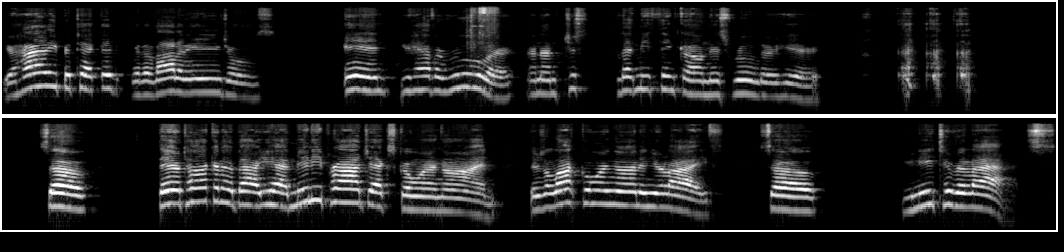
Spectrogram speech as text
you're highly protected with a lot of angels and you have a ruler. And I'm just let me think on this ruler here. so they're talking about you have many projects going on. There's a lot going on in your life. So you need to relax.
